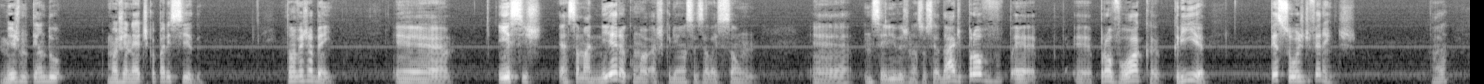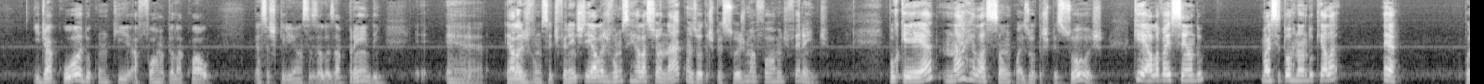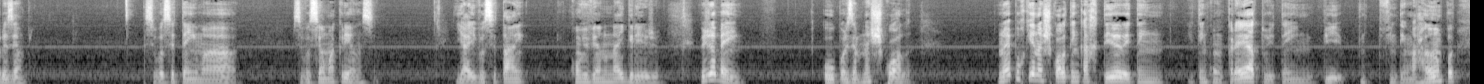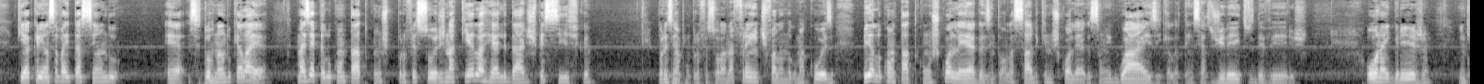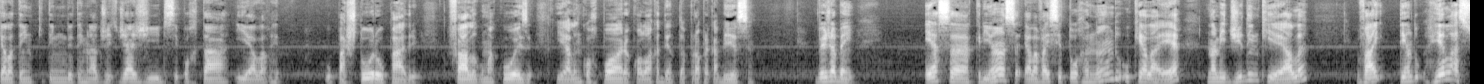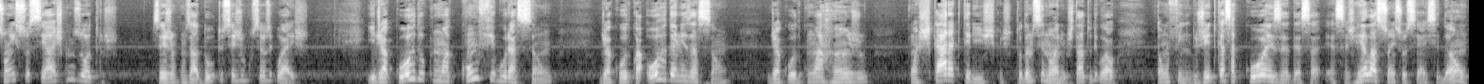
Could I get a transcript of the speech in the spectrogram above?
mesmo tendo uma genética parecida. Então veja bem, é, esses, essa maneira como as crianças elas são é, inseridas na sociedade é, é, provoca, cria pessoas diferentes. Tá? E de acordo com que a forma pela qual essas crianças elas aprendem, é, é, elas vão ser diferentes e elas vão se relacionar com as outras pessoas de uma forma diferente. Porque é na relação com as outras pessoas que ela vai sendo, vai se tornando o que ela é. Por exemplo, se você tem uma. Se você é uma criança e aí você está convivendo na igreja. Veja bem, ou por exemplo na escola. Não é porque na escola tem carteira e tem, e tem concreto e tem, enfim, tem uma rampa que a criança vai estar tá sendo é, se tornando o que ela é. Mas é pelo contato com os professores naquela realidade específica por exemplo, um professor lá na frente falando alguma coisa, pelo contato com os colegas, então ela sabe que nos colegas são iguais e que ela tem certos direitos e deveres. Ou na igreja, em que ela tem que tem um determinado jeito de agir, de se portar, e ela o pastor ou o padre fala alguma coisa e ela incorpora, coloca dentro da própria cabeça. Veja bem, essa criança ela vai se tornando o que ela é na medida em que ela vai tendo relações sociais com os outros, sejam com os adultos, sejam com seus iguais. E de acordo com a configuração, de acordo com a organização, de acordo com o arranjo, com as características, estou dando sinônimos, tá? Tudo igual. Então, enfim, do jeito que essa coisa, dessa, essas relações sociais se dão,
